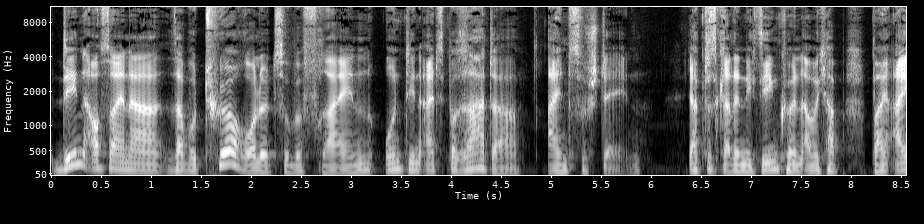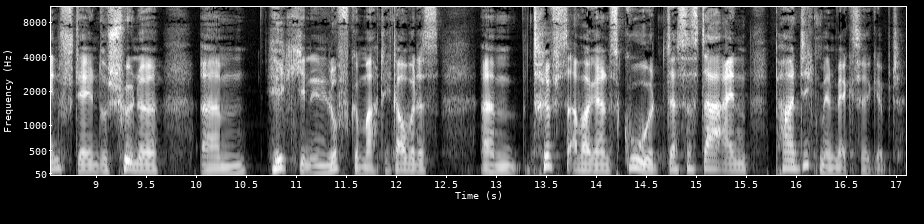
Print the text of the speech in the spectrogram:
den aus seiner Saboteurrolle zu befreien und den als Berater einzustellen. Ihr habt das gerade nicht sehen können, aber ich habe bei Einstellen so schöne ähm, Häkchen in die Luft gemacht. Ich glaube, das ähm, trifft es aber ganz gut, dass es da einen Paradigmenwechsel gibt.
